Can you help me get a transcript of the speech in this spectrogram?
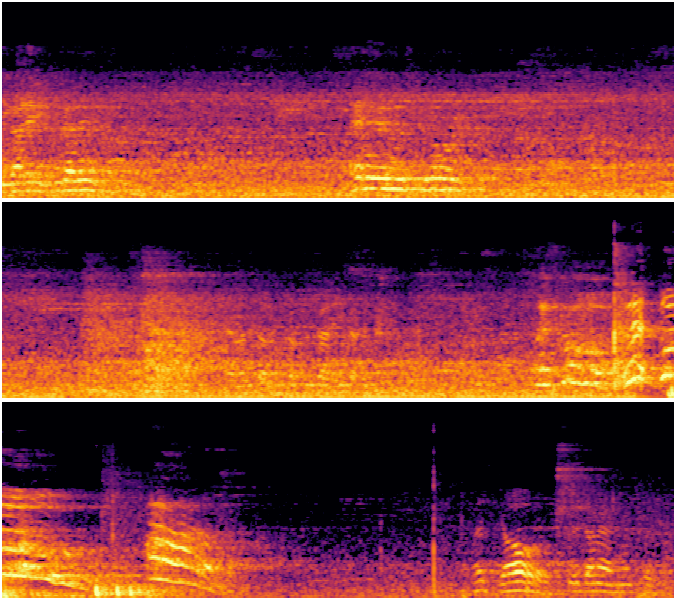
you got it. You got it. Hey, let's go. Let's go! Let's go! Let's go. Should have done our handshake.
